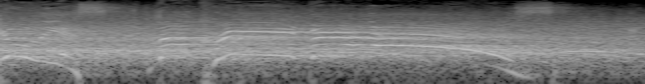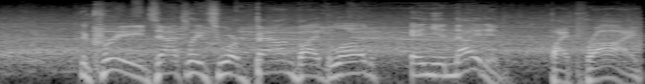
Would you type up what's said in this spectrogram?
Julius, the Creed Brothers! The Creeds, athletes who are bound by blood and united by pride.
